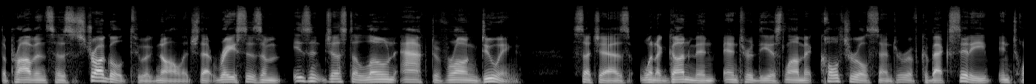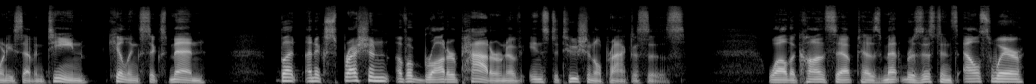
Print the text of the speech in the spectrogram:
The province has struggled to acknowledge that racism isn't just a lone act of wrongdoing, such as when a gunman entered the Islamic Cultural Center of Quebec City in 2017, killing six men, but an expression of a broader pattern of institutional practices. While the concept has met resistance elsewhere,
